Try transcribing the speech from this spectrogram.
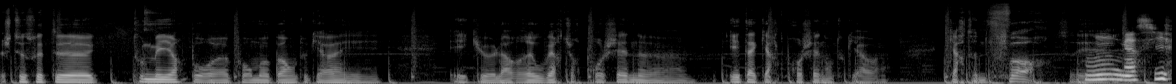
Je te souhaite tout le meilleur pour, pour Mopa en tout cas et, et que la réouverture prochaine et ta carte prochaine en tout cas cartonne fort. Mmh, merci.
